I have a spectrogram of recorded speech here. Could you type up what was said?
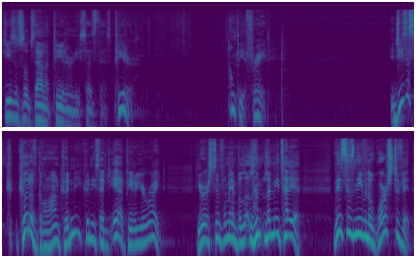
Jesus looks down at Peter and he says this Peter, don't be afraid. And Jesus could have gone on, couldn't he? Couldn't he said, Yeah, Peter, you're right. You're a sinful man. But let, let me tell you, this isn't even the worst of it.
